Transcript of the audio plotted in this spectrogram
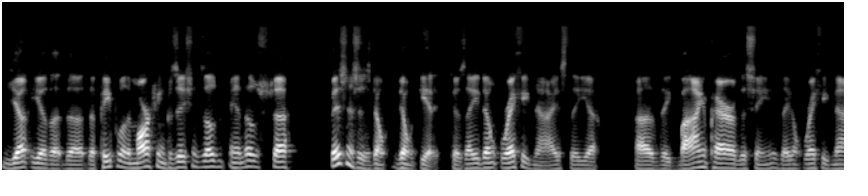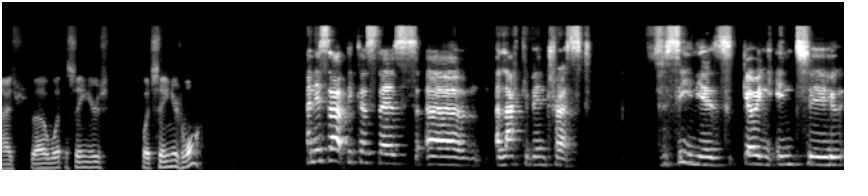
young you know the the, the people in the marketing positions those and those uh, businesses don't don't get it because they don't recognize the uh, uh, the buying power of the seniors. They don't recognize uh, what the seniors what seniors want. And is that because there's um, a lack of interest for seniors going into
